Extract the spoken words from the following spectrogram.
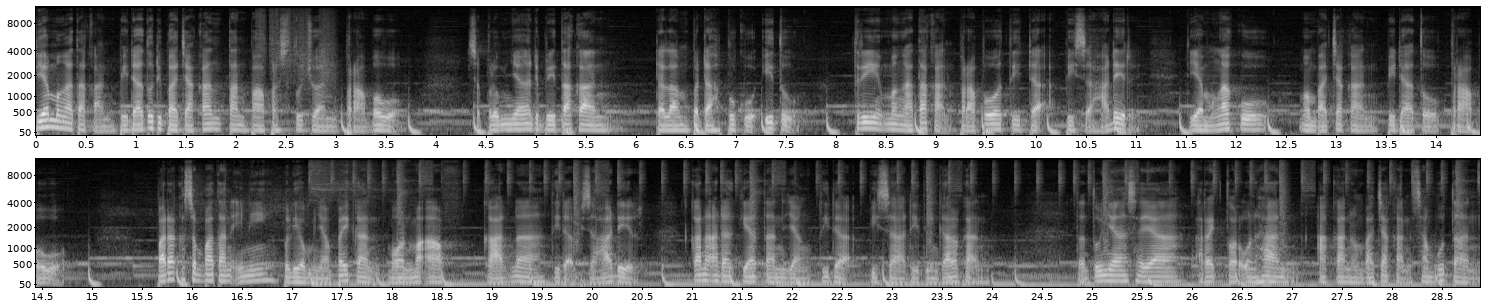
Dia mengatakan pidato dibacakan tanpa persetujuan Prabowo. Sebelumnya diberitakan dalam bedah buku itu, Tri mengatakan Prabowo tidak bisa hadir. Dia mengaku membacakan pidato Prabowo. Pada kesempatan ini, beliau menyampaikan mohon maaf karena tidak bisa hadir, karena ada kegiatan yang tidak bisa ditinggalkan. Tentunya saya, Rektor Unhan, akan membacakan sambutan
